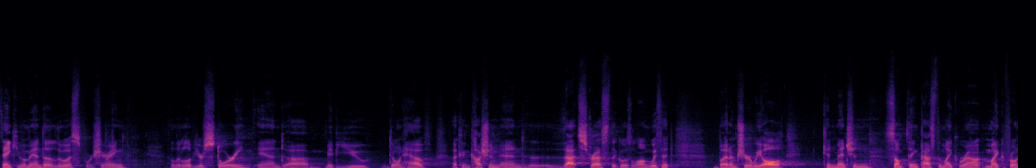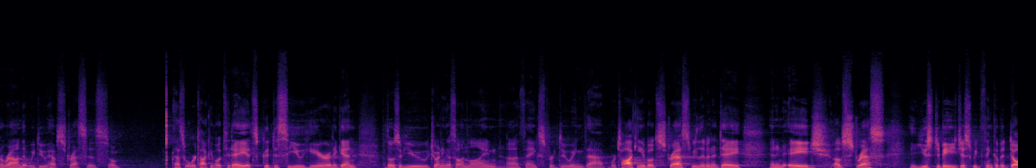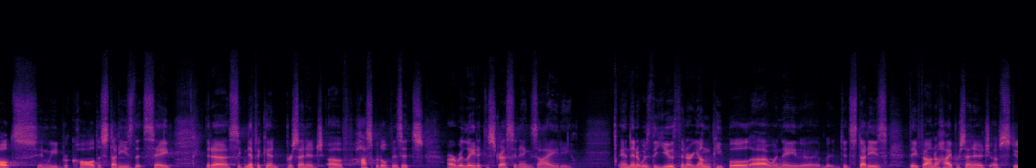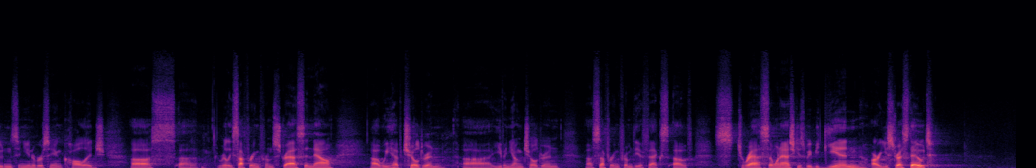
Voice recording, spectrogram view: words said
Thank you, Amanda Lewis, for sharing a little of your story. And uh, maybe you don't have a concussion and uh, that stress that goes along with it, but I'm sure we all can mention something, pass the mic around, microphone around that we do have stresses. So that's what we're talking about today. It's good to see you here. And again, for those of you joining us online, uh, thanks for doing that. We're talking about stress. We live in a day and an age of stress. It used to be just we'd think of adults and we'd recall the studies that say that a significant percentage of hospital visits are related to stress and anxiety. And then it was the youth and our young people. Uh, when they uh, did studies, they found a high percentage of students in university and college uh, uh, really suffering from stress. And now uh, we have children, uh, even young children, suffering from the effects of stress. I want to ask you as we begin are you stressed out?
